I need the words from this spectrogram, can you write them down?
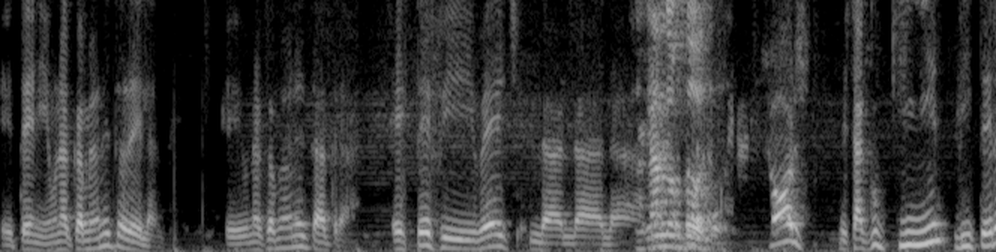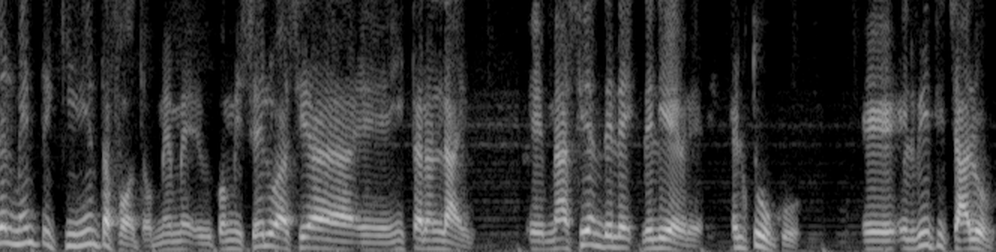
eh, tenía una camioneta delante, una camioneta atrás. Steffi Bech, la, la, la Sacando fotos. George me sacó 500, literalmente 500 fotos. con mi celu hacía Instagram Live. Eh, me hacían de, liebre, el Tucu, eh, el Viti Chalú,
